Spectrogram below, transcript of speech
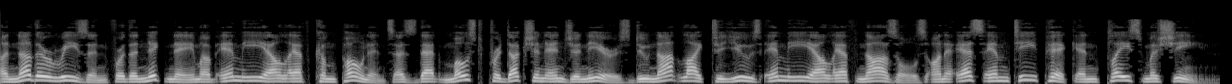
Another reason for the nickname of MELF components is that most production engineers do not like to use MELF nozzles on a SMT pick-and-place machine.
